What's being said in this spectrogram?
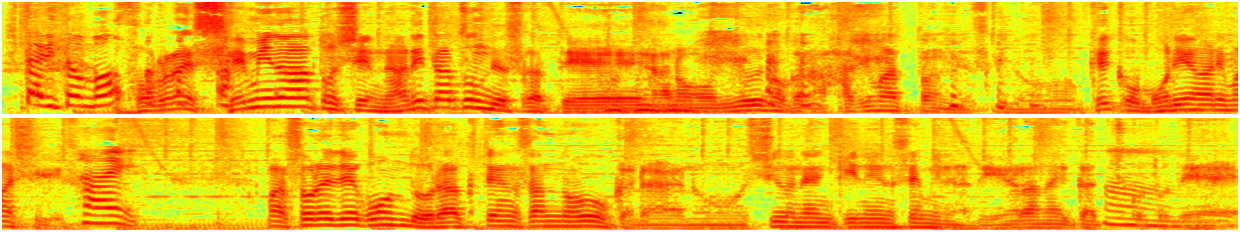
二人とも？これセミナーとして成り立つんですかって あの言うのから始まったんですけど結構盛り上がりまして、はい。まあ、それで今度楽天さんの方からあの周年記念セミナーでやらないかってことで、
